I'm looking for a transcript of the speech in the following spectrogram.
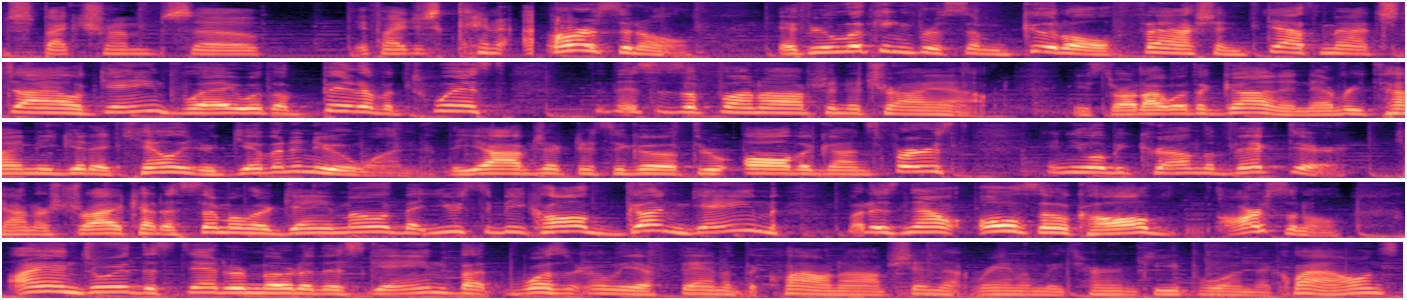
spectrum, so if I just can... Arsenal. If you're looking for some good old-fashioned deathmatch style gameplay with a bit of a twist, this is a fun option to try out. You start out with a gun, and every time you get a kill, you're given a new one. The object is to go through all the guns first, and you will be crowned the victor. Counter-Strike had a similar game mode that used to be called Gun Game, but is now also called Arsenal. I enjoyed the standard mode of this game, but wasn't really a fan of the clown option that randomly turned people into clowns,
